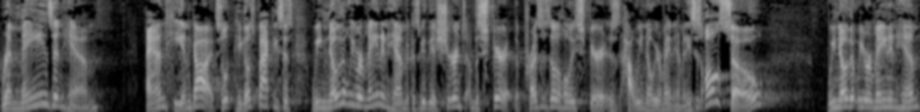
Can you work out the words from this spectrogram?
remains in him and he in God. So look, he goes back, he says, We know that we remain in him because we have the assurance of the Spirit. The presence of the Holy Spirit is how we know we remain in him. And he says, Also, we know that we remain in him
